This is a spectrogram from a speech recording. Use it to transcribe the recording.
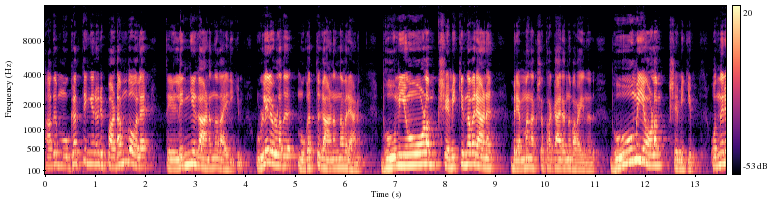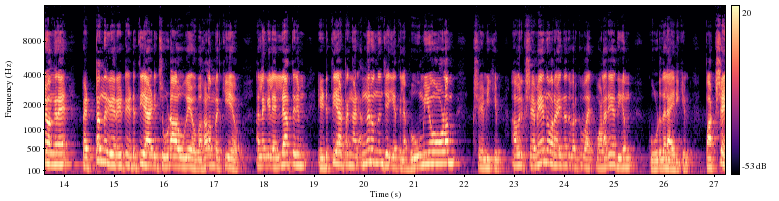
അത് മുഖത്തിങ്ങനെ ഒരു പടം പോലെ തെളിഞ്ഞു കാണുന്നതായിരിക്കും. ഉള്ളിലുള്ളത് മുഖത്ത് കാണുന്നവരാണ്. ഭൂമിയോളം ക്ഷമിക്കുന്നവരാണ് ബ്രഹ്മനക്ഷത്രക്കാരെന്ന് പറയുന്നത്. ഭൂമിയോളം ക്ഷമിക്കും. ഒന്നിനും അങ്ങനെ പെട്ടെന്ന് കയറിയിട്ട് എടുത്തിയാടി ചൂടാവുകയോ ബഹളം വെക്കുകയോ അല്ലെങ്കിൽ എല്ലാത്തിനും എടുത്തിയാട്ടം കാണി അങ്ങനൊന്നും ചെയ്യത്തില്ല. ഭൂമിയോളം ക്ഷമിക്കും. ആ ഒരു ക്ഷമയെന്ന് പറയുന്നത് ഇവർക്ക് വളരെയധികം കൂടുതലായിരിക്കും. പക്ഷേ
